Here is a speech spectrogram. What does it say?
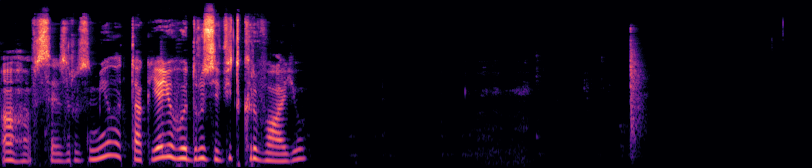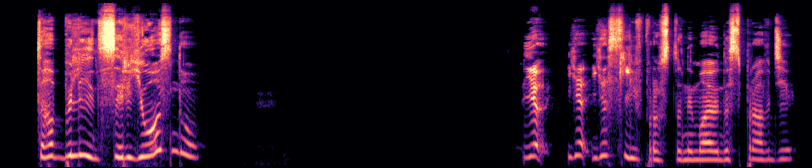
Ага, все зрозуміло. Так, я його, друзі, відкриваю. Та блін, серйозно? Я, я, я слів просто не маю насправді.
